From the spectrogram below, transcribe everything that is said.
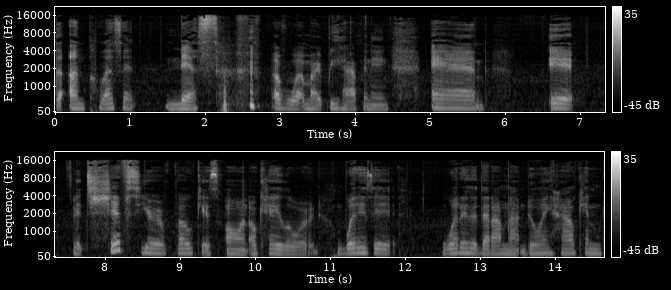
the unpleasant ness of what might be happening. And it it shifts your focus on okay lord what is it? What is it that i'm not doing? How can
